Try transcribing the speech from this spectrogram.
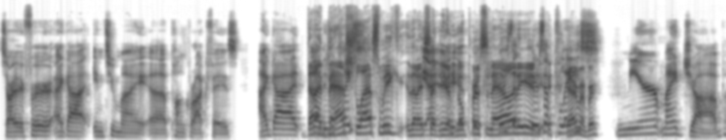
Sorry for I got into my uh punk rock phase. I got That uh, I bashed place- last week that I Yeah, said you yeah, have yeah. no personality. There's a, there's a place I remember. near my job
